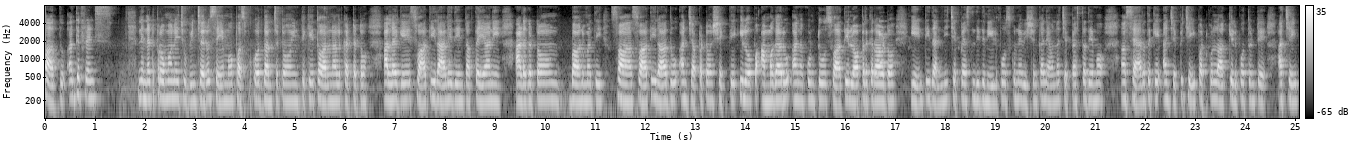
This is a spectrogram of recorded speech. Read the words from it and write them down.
పాతు అంతే ఫ్రెండ్స్. నిన్నటి ప్రోమోనే చూపించారు. సేమ్ పసుపు కూర దంచటం ఇంటికి తోరణాలు కట్టడం అలాగే స్వాతి రాలేదేంటి అత్తయ్య అని అడగటం భానుమతి స్వా స్వాతి రాదు అని చెప్పటం శక్తి ఈ లోప అమ్మగారు అనుకుంటూ స్వాతి లోపలికి రావటం. ఏంటి ఇది చెప్పేస్తుంది? ఇది నీళ్ళు పోసుకునే విషయం కానీ ఏమన్నా చెప్పేస్తుందేమో ఆ, శారదకి అని చెప్పి చేయి పట్టుకుని లాక్కి వెళ్ళిపోతుంటే ఆ చెయ్యి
